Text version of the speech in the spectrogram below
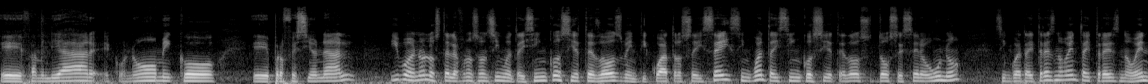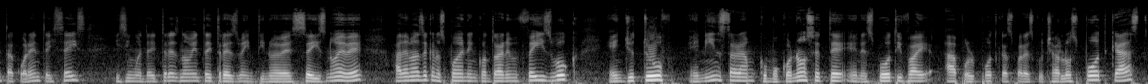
eh, familiar, económico, eh, profesional. Y bueno, los teléfonos son 55 72 24 66, 55 72 1201, 53 93 90 46 y 53 93 29 69. Además de que nos pueden encontrar en Facebook, en YouTube, en Instagram como Conócete, en Spotify, Apple Podcast para escuchar los podcasts.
